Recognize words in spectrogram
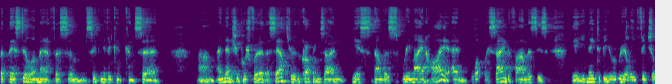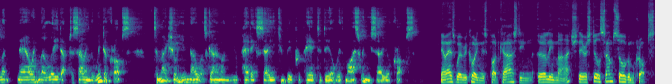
but they're still a matter for some significant concern. Um, and then as you push further south through the cropping zone, yes, numbers remain high. And what we're saying to farmers is, yeah, you need to be really vigilant now in the lead up to sowing the winter crops to make sure you know what's going on in your paddocks so you can be prepared to deal with mice when you sow your crops. Now, as we're recording this podcast in early March, there are still some sorghum crops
